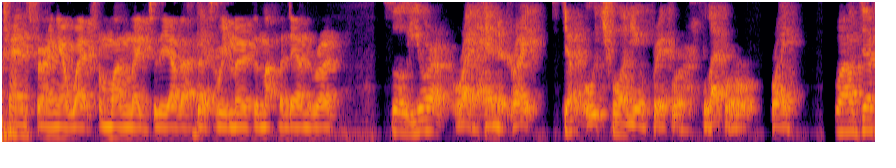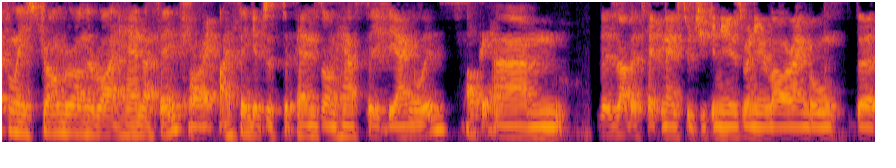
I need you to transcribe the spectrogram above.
transferring our weight from one leg to the other as we move them up and down the rope. So you're right-handed, right? Yep. Which one you prefer, left or right? Well, definitely stronger on the right hand. I think. All right. I think it just depends on how steep the angle is. Okay. Um, there's other techniques which you can use when you're lower angle that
